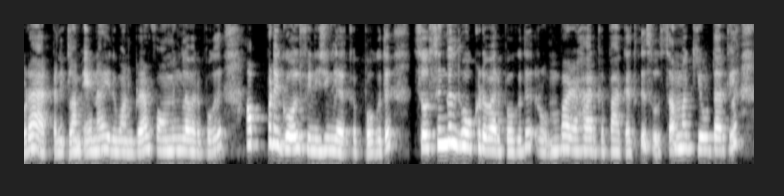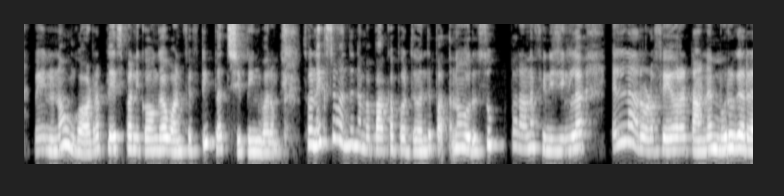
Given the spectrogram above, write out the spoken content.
கூட ஆட் பண்ணிக்கலாம். ஏன்னா இது ஒன் கிராம் ஃபார்மிங்கில் வரப்போகுது. அப்படி கோல்ட் ஃபினிஷிங்கில் இருக்க போகுது. ஸோ சிங்கிள் ஹூக்குடு வரப்போகுது. ரொம்ப அழகாக இருக்குது பார்க்கறதுக்கு ஸோ செம்ம க்யூட்டாக இருக்குல்ல. வேணும்னா உங்கள் ஆர்டரை ப்ளேஸ் பண்ணிக்கோங்க. ஒன் ஃபிஃப்டி ப்ளஸ் ஷிப்பிங் வரும். ஸோ நெக்ஸ்ட்டு வந்து நம்ம பார்க்க போகிறது வந்து பார்த்தோன்னா ஒரு சூப்பரான ஃபினிஷிங்கில் எல்லாரோட ஃபேவரட்டான முருகர்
